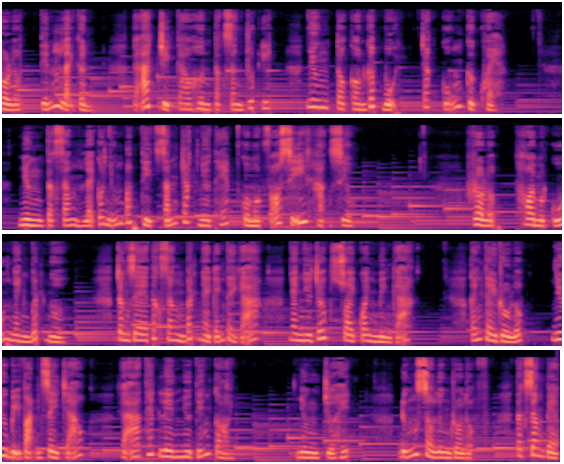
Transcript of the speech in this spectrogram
Roloff tiến lại gần, Gã át chỉ cao hơn tặc răng chút ít, nhưng to con gấp bội, chắc cũng cực khỏe. Nhưng tặc răng lại có những bắp thịt rắn chắc như thép của một võ sĩ hạng siêu. Roloff thoi một cú nhanh bất ngờ. Trăng xe tắc răng bắt ngay cánh tay gã, nhanh như chớp xoay quanh mình gã. Cánh tay Roloff như bị vặn dây chảo, gã thét lên như tiếng còi. Nhưng chưa hết, đứng sau lưng Roloff, tắc răng bẻ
